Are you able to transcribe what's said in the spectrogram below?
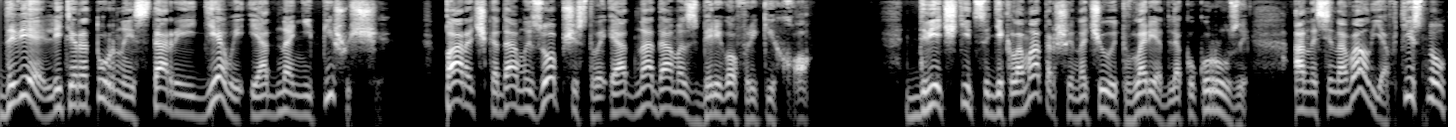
две литературные старые девы и одна непишущая, парочка дам из общества и одна дама с берегов реки Хо. Две чтицы-декламаторши ночуют в ларе для кукурузы, а на сеновал я втиснул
